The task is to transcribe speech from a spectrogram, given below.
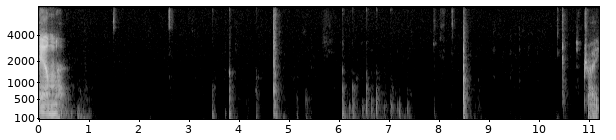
M try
